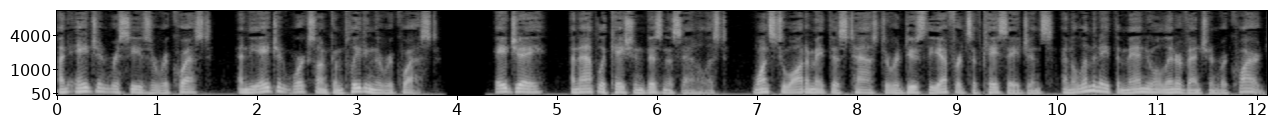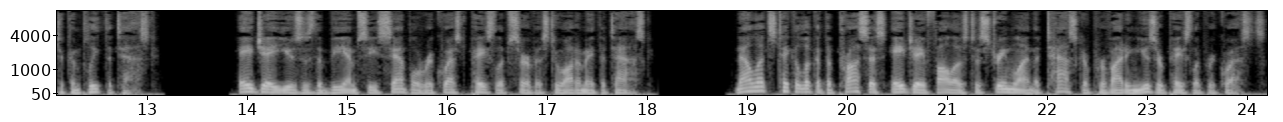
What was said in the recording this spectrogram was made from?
an agent receives a request, and the agent works on completing the request. AJ, an application business analyst, wants to automate this task to reduce the efforts of case agents and eliminate the manual intervention required to complete the task. AJ uses the BMC sample request payslip service to automate the task. Now let's take a look at the process AJ follows to streamline the task of providing user payslip requests.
